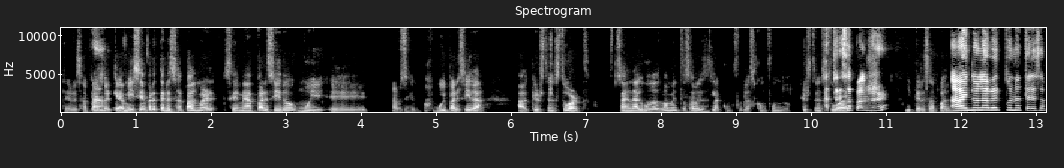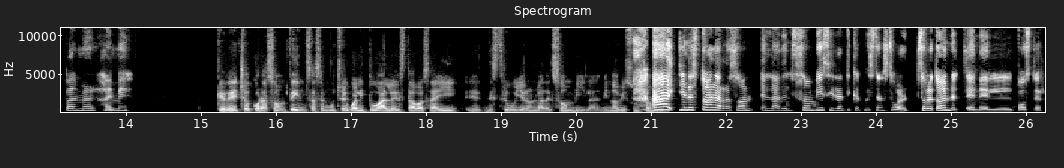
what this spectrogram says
Teresa Palmer, que a mí siempre Teresa Palmer se me ha parecido muy, eh, muy parecida a Kirsten Stewart. O sea, en algunos momentos a veces la las confundo. Kirsten ¿A Stewart Teresa Palmer? y Teresa Palmer. Ay, no la ver, pon a Teresa Palmer, Jaime. Que de hecho Corazón Films hace mucho, igual y tú, Ale, estabas ahí, eh, distribuyeron la del zombie, la de Mi novio es un zombie. Ay, tienes toda la razón. En la del zombie es idéntica a Kristen Stewart, sobre todo en el, en el póster.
